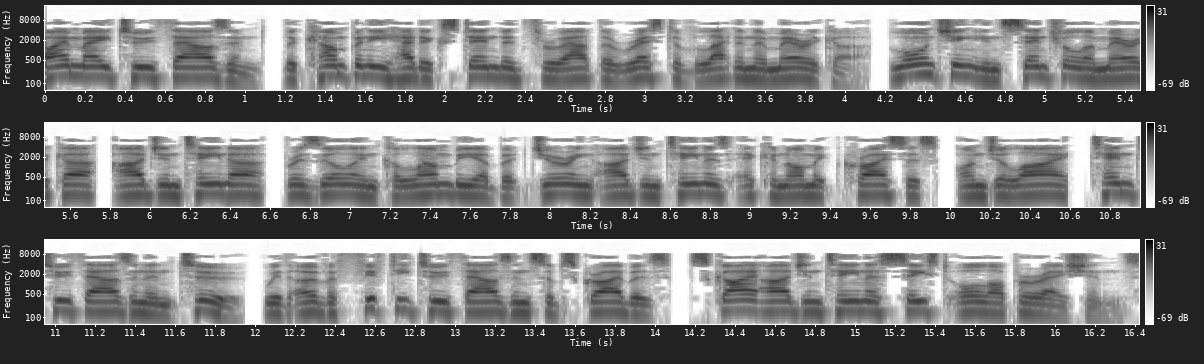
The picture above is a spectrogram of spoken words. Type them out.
By May 2000, the company had extended throughout the rest of Latin America, launching in Central America, Argentina, Brazil and Colombia but during Argentina's economic crisis, on July 10, 2002, with over 52,000 subscribers, Sky Argentina ceased all operations.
